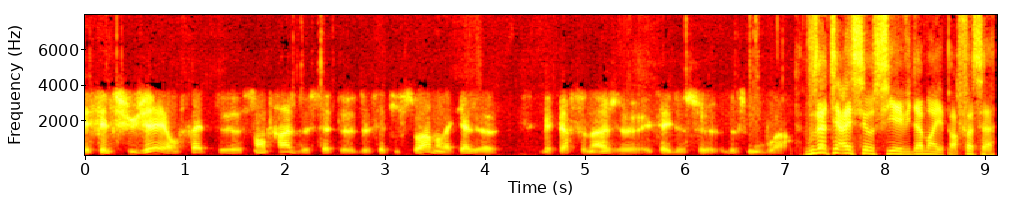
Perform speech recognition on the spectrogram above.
et c'est le sujet en fait euh, central de cette de cette histoire dans laquelle mes personnages euh, essayent de se de se mouvoir. Vous intéressez aussi évidemment, et parfois ça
